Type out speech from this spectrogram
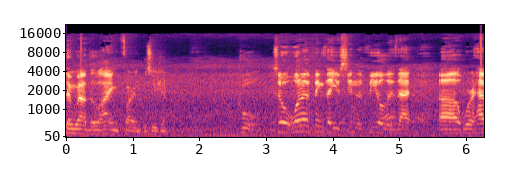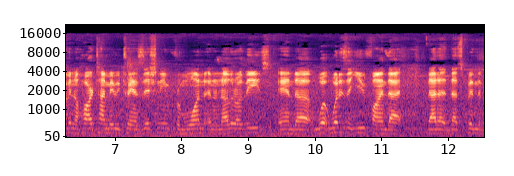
then we have the lying firing position. Cool. So one of the things that you've seen in the field is that uh, we're having a hard time maybe transitioning from one and another of these. And uh, what what is it you find that that uh, that's been the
